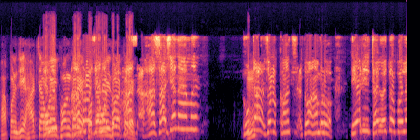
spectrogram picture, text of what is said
હા પણ જે હાચા હોય એ ફોન કરે ખોટા હોય થોડા કરે. હાસા છે ને એમાં. લૂંટા જો કંચ જો સાંભળો તેરી થઈ હોય તો બોલે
